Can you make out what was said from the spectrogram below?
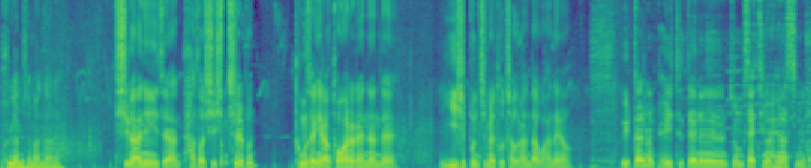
풀 냄새만 나네. 시간이 이제 한 5시 17분? 동생이랑 통화를 했는데 20분쯤에 도착을 한다고 하네요. 일단은 베이트 때는 좀 세팅을 해놨습니다.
